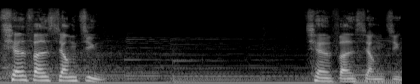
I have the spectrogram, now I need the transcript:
千帆相竞？千帆相竞。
